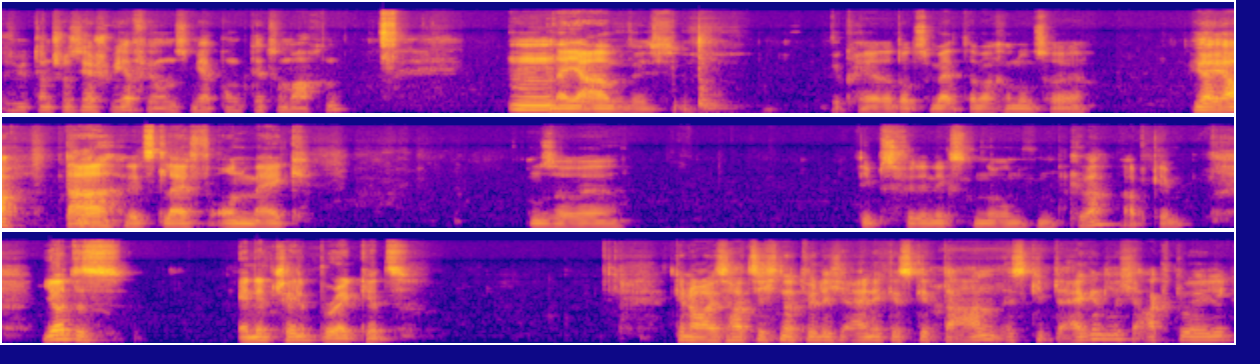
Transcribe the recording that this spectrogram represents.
es wird dann schon sehr schwer für uns, mehr Punkte zu machen. Mm, Naja, wir, wir können ja dann trotzdem weitermachen. Unsere, Ja, ja. da, jetzt live on mic, unsere Tipps für die nächsten Runden Klar. abgeben. Ja, das NHL Bracket. Genau, es hat sich natürlich einiges getan. Es gibt eigentlich aktuell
